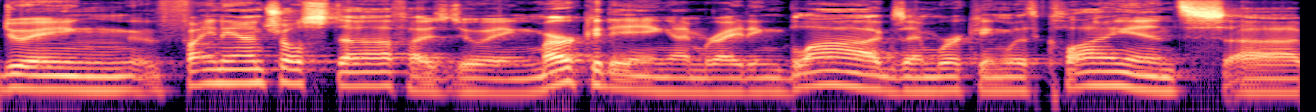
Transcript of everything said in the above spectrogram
doing financial stuff. I was doing marketing. I'm writing blogs. I'm working with clients. Uh,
